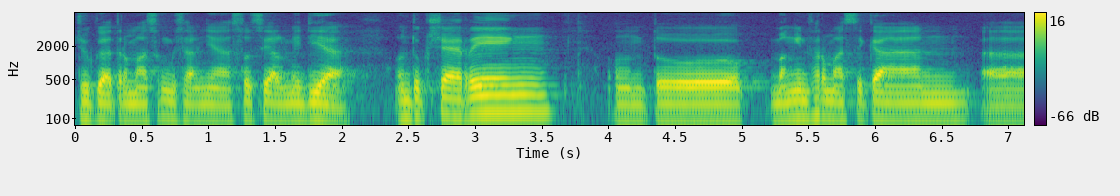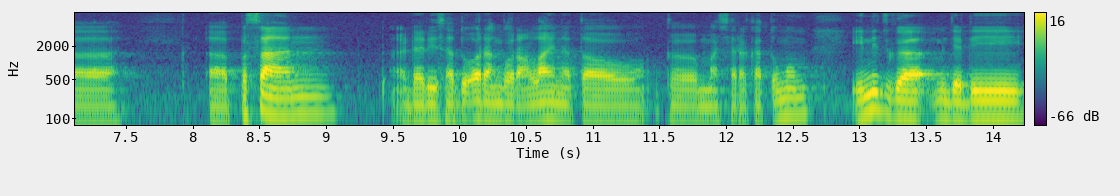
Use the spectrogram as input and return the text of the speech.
juga termasuk misalnya sosial media untuk sharing, untuk menginformasikan uh, uh, pesan dari satu orang ke orang lain atau ke masyarakat umum ini juga menjadi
